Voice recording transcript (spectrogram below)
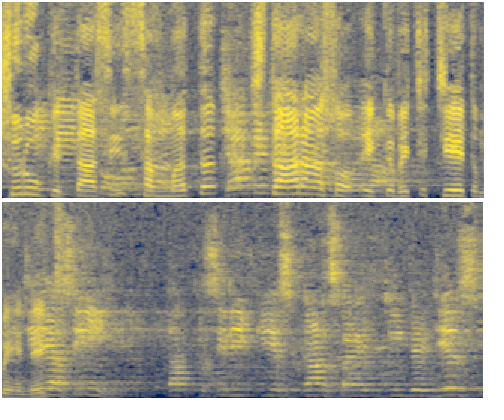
ਸ਼ੁਰੂ ਕੀਤਾ ਸੀ ਸੰਮਤ 1701 ਵਿੱਚ ਚੇਤ ਮਹੀਨੇ 'ਚ। ਤਖਤ ਸ੍ਰੀ ਕੇਸਗੜ੍ਹ ਸਾਹਿਬ ਜੀ ਦੇ ਜਿਸ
